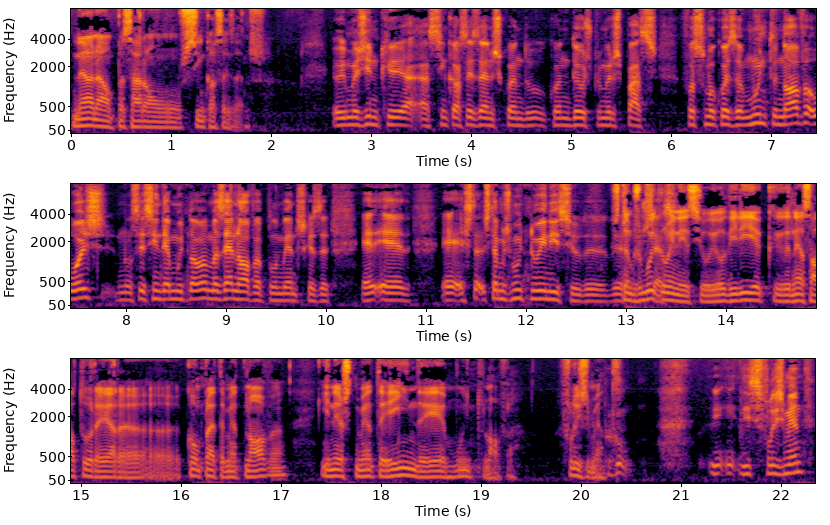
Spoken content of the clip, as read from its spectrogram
Não, não, passaram uns 5 ou 6 anos. Eu imagino que há 5 ou 6 anos, quando, quando deu os primeiros passos, fosse uma coisa muito nova. Hoje, não sei se ainda é muito nova, mas é nova, pelo menos. Quer dizer, é, é, é, estamos muito no início de, Estamos muito no início. Eu diria que nessa altura era completamente nova e neste momento ainda é muito nova. Felizmente. Porque, disse felizmente?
